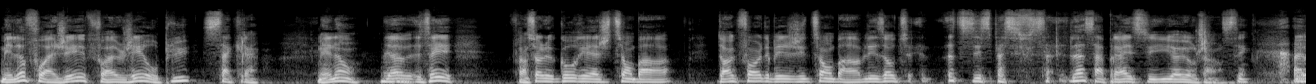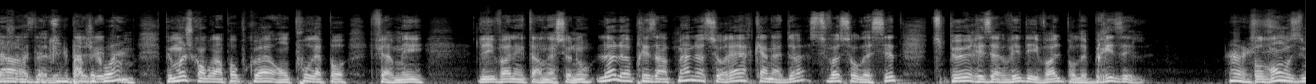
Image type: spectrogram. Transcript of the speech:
Mais là, faut agir, faut agir au plus sacrant. Mais non. Là, tu sais, François Legault réagit de son bord. Doug Ford réagit de son bord. Les autres, là, tu sais, c'est parce que ça- là, ça presse, il y a urgence. Alors, urgence tu nous parles de quoi? Puis, puis moi, je comprends pas pourquoi on pourrait pas fermer les vols internationaux. Là, là, présentement, là, sur Air Canada, si tu vas sur le site, tu peux réserver des vols pour le Brésil. Ah, Pour c'est- 11,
